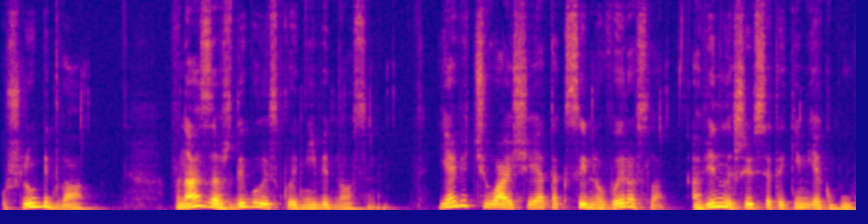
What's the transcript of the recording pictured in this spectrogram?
у шлюбі 2. В нас завжди були складні відносини. Я відчуваю, що я так сильно виросла, а він лишився таким, як був.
